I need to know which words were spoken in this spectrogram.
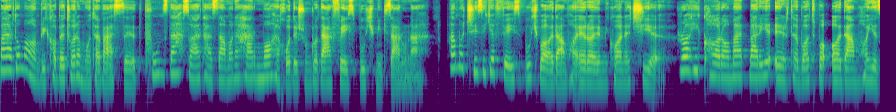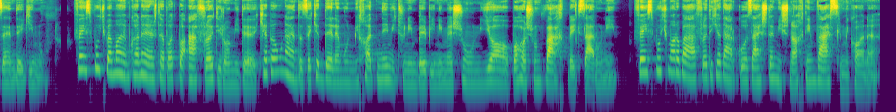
مردم آمریکا به طور متوسط 15 ساعت از زمان هر ماه خودشون رو در فیسبوک میگذرونن اما چیزی که فیسبوک با آدم ها ارائه می‌کنه چیه؟ راهی کارآمد برای ارتباط با آدم های زندگیمون. فیسبوک به ما امکان ارتباط با افرادی رو میده که به اون اندازه که دلمون می‌خواد نمی‌تونیم ببینیمشون یا باهاشون وقت بگذرونیم. فیسبوک ما رو به افرادی که در گذشته میشناختیم وصل می‌کنه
